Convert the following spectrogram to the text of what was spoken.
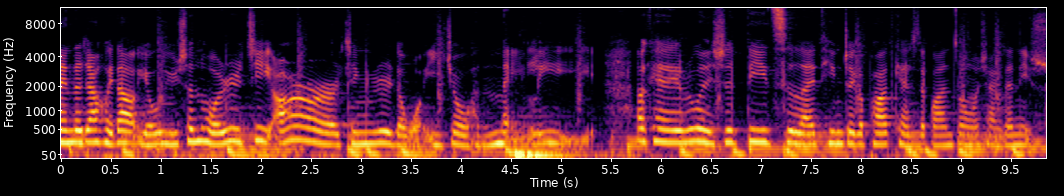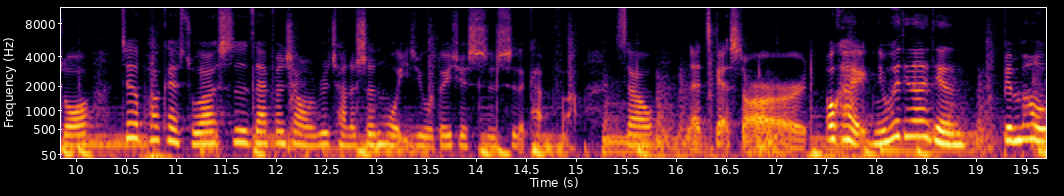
欢迎大家回到《鱿鱼生活日记二》。今日的我依旧很美丽。OK，如果你是第一次来听这个 podcast 的观众，我想跟你说，这个 podcast 主要是在分享我日常的生活以及我对一些时事的看法。So let's get started. OK，你会听到一点鞭炮、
